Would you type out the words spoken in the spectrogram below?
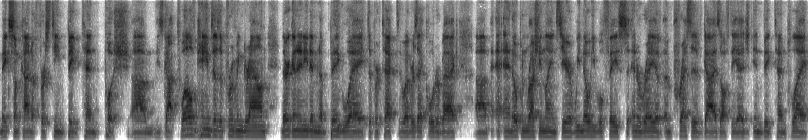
make some kind of first team Big Ten push. Um, he's got 12 games as a proving ground. They're going to need him in a big way to protect whoever's at quarterback um, and open rushing lanes here. We know he will face an array of impressive guys off the edge in Big Ten play.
